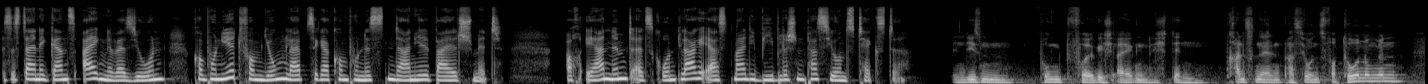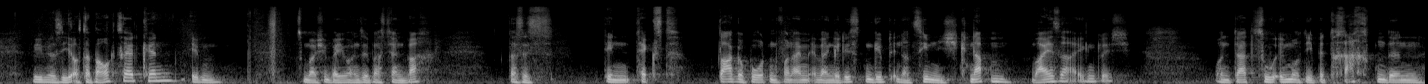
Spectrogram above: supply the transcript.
Es ist eine ganz eigene Version, komponiert vom jungen Leipziger Komponisten Daniel Beilschmidt. Auch er nimmt als Grundlage erstmal die biblischen Passionstexte. In diesem Punkt folge ich eigentlich den traditionellen Passionsvertonungen, wie wir sie aus der Barockzeit kennen, eben zum Beispiel bei Johann Sebastian Bach, dass es den Text dargeboten von einem Evangelisten gibt, in einer ziemlich knappen Weise eigentlich. Und dazu immer die betrachtenden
